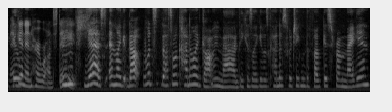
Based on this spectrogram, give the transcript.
Megan and her were on Mhm. stage. Yes, and like that what's that's what kind of like got me mad because like it was kind of switching the focus from Megan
